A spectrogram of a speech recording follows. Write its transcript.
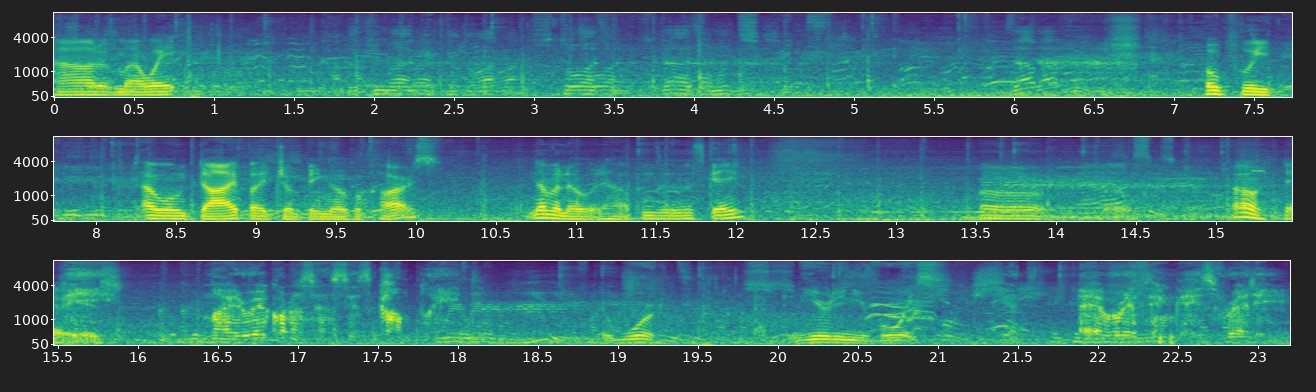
Out of my way. Hopefully I won't die by jumping over cars. Never know what happens in this game. Uh, oh, there he is. My reconnaissance is complete. It worked. I can hear it in your voice. Everything is ready.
